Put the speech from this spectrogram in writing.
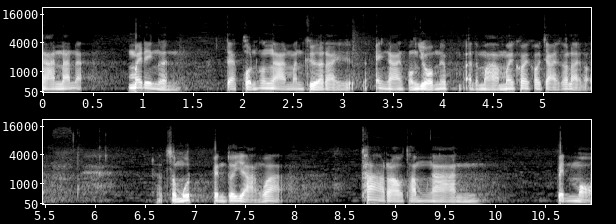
งานนั้นอะไม่ได้เงิน แต่ผลของงานมันคืออะไรไอ้งานของโยมเนี่ยอาตมาไม่ค่อยเข้าใจเท่าไหร่หรอกสมมุติเป็นตัวอย่างว่าถ้าเราทำงานเป็นหมอ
